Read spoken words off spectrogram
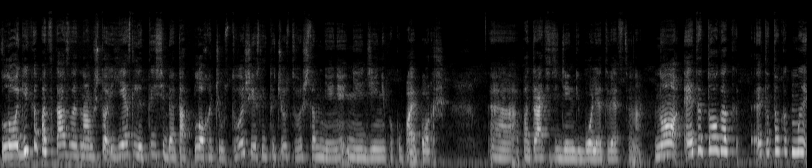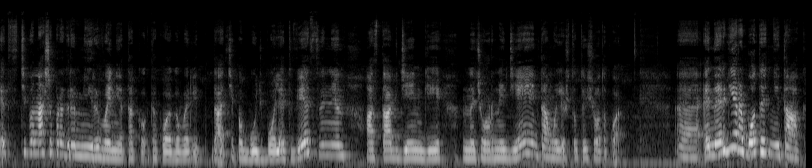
Логика подсказывает нам, что если ты себя так плохо чувствуешь, если ты чувствуешь сомнения, не иди, не покупай Порш. Э, потратите деньги более ответственно. Но это то, как это то, как мы, это типа наше программирование так, такое говорит, да, типа будь более ответственен, оставь деньги на черный день там или что-то еще такое. Э, энергия работает не так.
